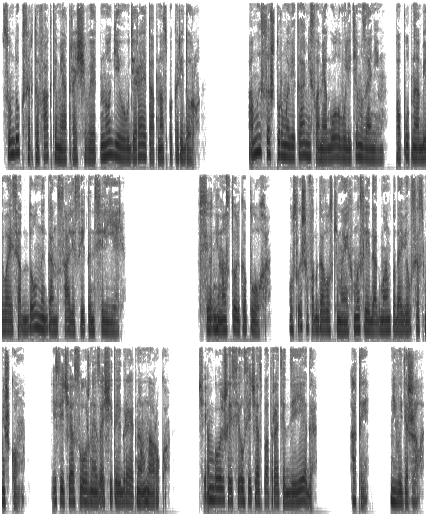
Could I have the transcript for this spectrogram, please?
Сундук с артефактами отращивает ноги и удирает от нас по коридору. А мы со штурмовиками, сломя голову, летим за ним, попутно отбиваясь от Донны, Гонсалеса и Консильери. Все не настолько плохо. Услышав отголоски моих мыслей, Дагман подавился смешком. И сейчас сложная защита играет нам на руку. Чем больше сил сейчас потратит Диего, а ты не выдержала.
